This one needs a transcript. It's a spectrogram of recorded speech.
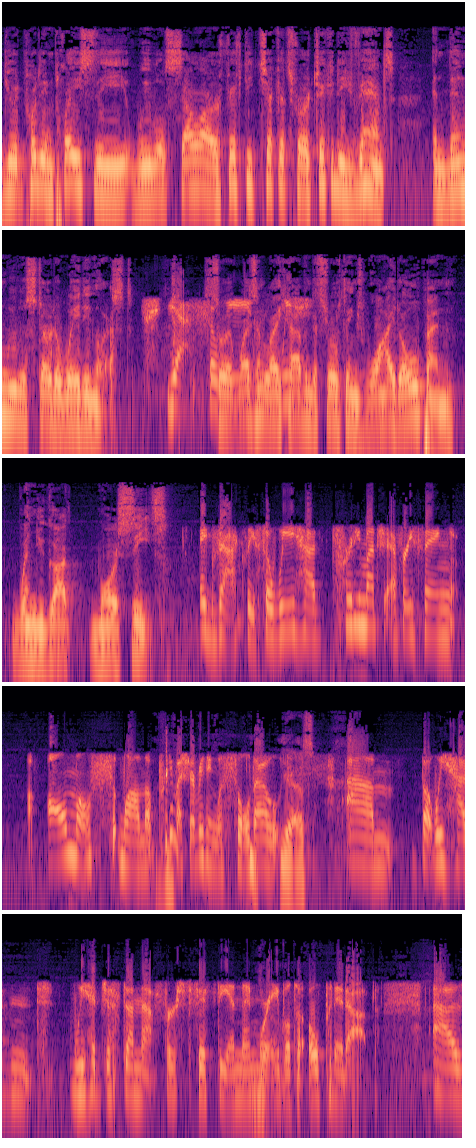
You had put in place the we will sell our 50 tickets for our ticket events and then we will start a waiting list. yes so, So, we, it wasn't like we- having to throw things wide open when you got more seats. Exactly. So we had pretty much everything almost, well, no, pretty much everything was sold out. Yes. Um, but we hadn't, we had just done that first 50 and then we're able to open it up as,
